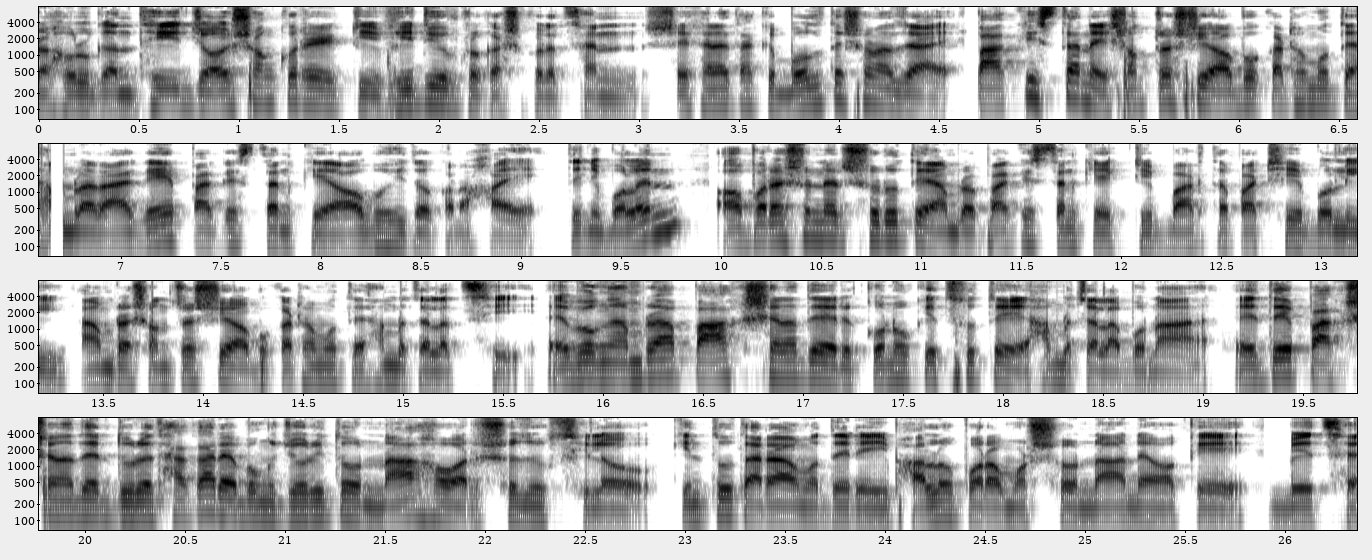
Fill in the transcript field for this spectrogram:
রাহুল গান্ধী জয়শঙ্করের একটি ভিডিও প্রকাশ করেছেন। সেখানে তাকে বলতে শোনা যায়, পাকিস্তানে সন্ত্রাসী অবকাঠামোতে হামলার আগে পাকিস্তানকে অবহিত করা হয়। তিনি বলেন, অপারেশনের শুরুতে আমরা পাকিস্তানকে একটি বার্তা পাঠিয়ে বলি, আমরা সন্ত্রাসী অবকাঠামোতে হামলা চালাচ্ছি এবং আমরা পাক সেনাদের কোনো কিছুতে হামলা চালাবো না। এতে পাক সেনাদের দূরে থাকার এবং জড়িত না হওয়ার সুযোগ ছিল, কিন্তু তারা আমাদের এই ভালো পরামর্শ না নেওয়াকে বেছে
